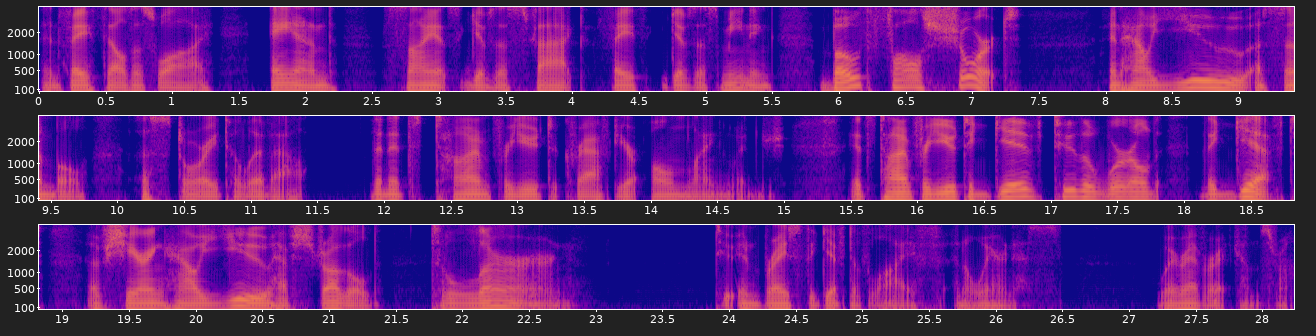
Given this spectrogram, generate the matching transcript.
and faith tells us why, and science gives us fact, faith gives us meaning, both fall short in how you assemble a story to live out. Then it's time for you to craft your own language. It's time for you to give to the world the gift of sharing how you have struggled to learn to embrace the gift of life and awareness, wherever it comes from.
